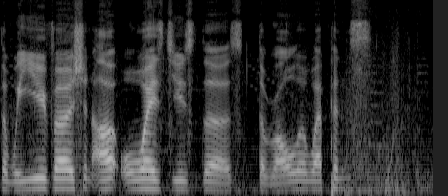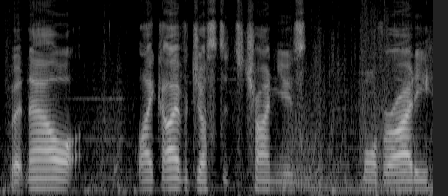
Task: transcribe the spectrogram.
the Wii U version, I always used the, the roller weapons. But now, like, I've adjusted to try and use more variety.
